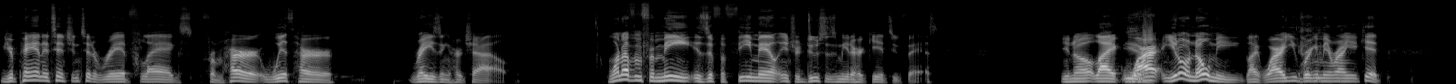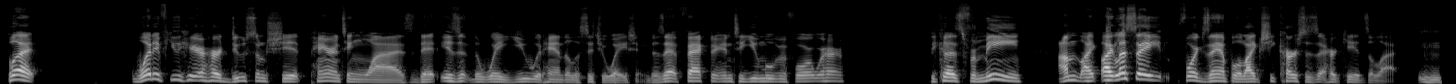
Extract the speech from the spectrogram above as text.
you're paying attention to the red flags from her with her raising her child. One of them for me is if a female introduces me to her kid too fast. You know, like Yeah. why you don't know me, like why are you bringing me around your kid? But what if you hear her do some shit parenting wise that isn't the way you would handle a situation? Does that factor into you moving forward with her? Because for me, I'm like like let's say for example, like she curses at her kids a lot. Mhm.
